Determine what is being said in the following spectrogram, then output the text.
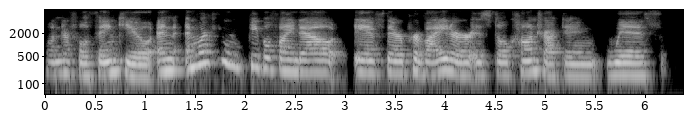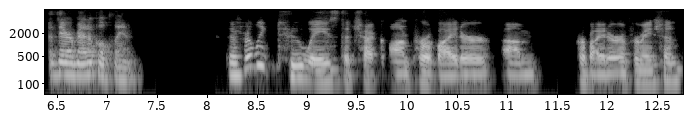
Wonderful, thank you. And, and where can people find out if their provider is still contracting with their medical plan? There's really two ways to check on provider um, provider information.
